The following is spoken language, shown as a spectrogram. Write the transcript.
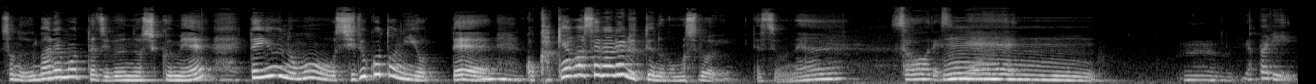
その生まれ持った自分の宿命っていうのも知ることによって、うん。こう掛け合わせられるっていうのが面白いですよね。そうですうね、ん。うん、やっぱり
